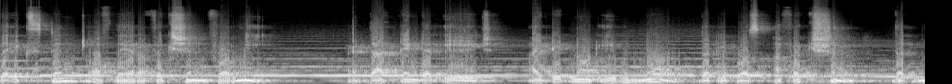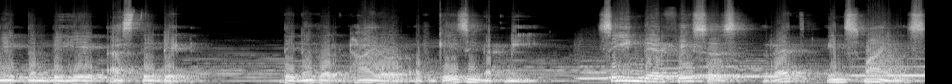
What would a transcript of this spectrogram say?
the extent of their affection for me. At that tender age, I did not even know that it was affection that made them behave as they did. They never tired of gazing at me. Seeing their faces wreathed in smiles,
